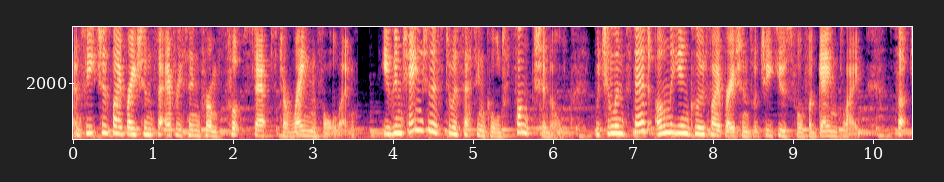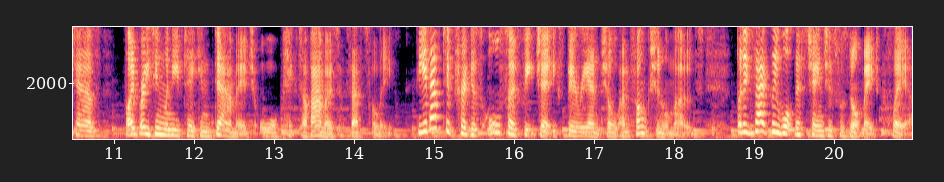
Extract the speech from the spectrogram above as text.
and features vibrations for everything from footsteps to rain falling. You can change this to a setting called functional, which will instead only include vibrations which are useful for gameplay, such as vibrating when you've taken damage or picked up ammo successfully. The adaptive triggers also feature experiential and functional modes, but exactly what this changes was not made clear.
